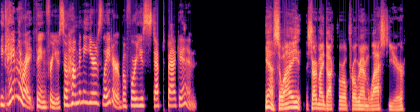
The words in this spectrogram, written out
became the right thing for you. So how many years later before you stepped back in? Yeah. So I started my doctoral program last year.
